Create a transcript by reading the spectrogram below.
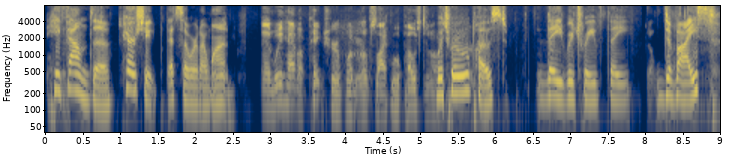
he found the parachute. That's the word I want, And we have a picture of what it looks like. We'll post it on which we will post. They retrieved the device.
